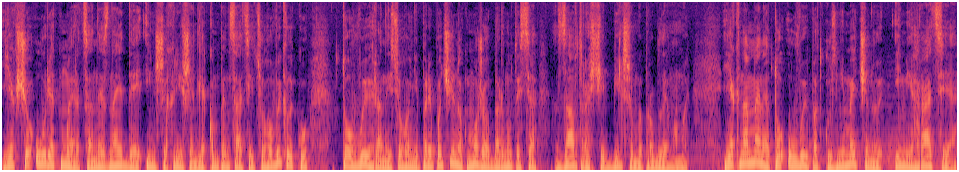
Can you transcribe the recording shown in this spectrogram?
Якщо уряд Мерца не знайде інших рішень для компенсації цього виклику, то виграний сьогодні перепочинок може обернутися завтра ще більшими проблемами. Як на мене, то у випадку з Німеччиною імміграція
